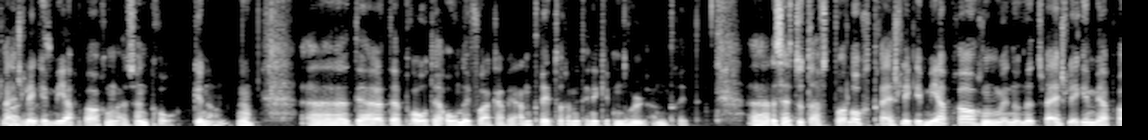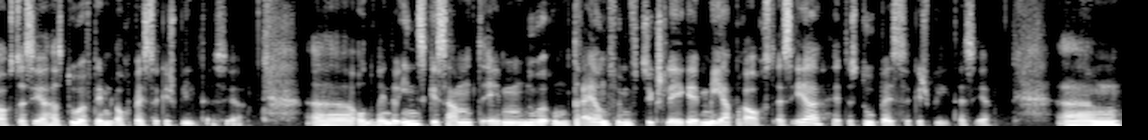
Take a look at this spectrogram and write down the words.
Drei Schläge mehr brauchen als ein Pro. Genau. Mhm. Ja. Äh, der, der Pro, der ohne Vorgabe antritt oder mit Handicap 0 antritt. Äh, das heißt, du darfst pro Loch drei Schläge mehr brauchen. Wenn du nur zwei Schläge mehr brauchst als er, hast du auf dem Loch besser gespielt als er. Äh, und wenn du insgesamt eben nur um 53 Schläge mehr brauchst als er, hättest du besser gespielt gespielt als er. Ähm,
